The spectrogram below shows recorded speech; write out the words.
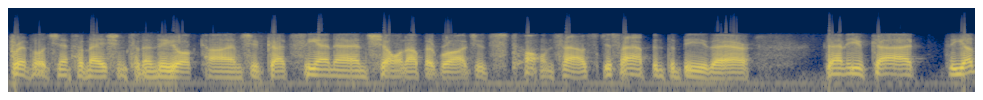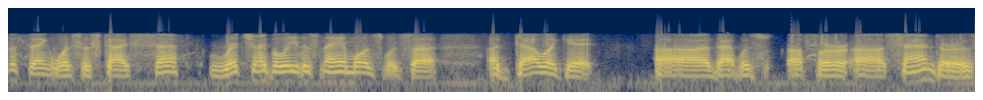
privileged information to the New York Times. You've got CNN showing up at Roger Stone's house, just happened to be there. Then you've got the other thing was this guy Seth Rich, I believe his name was, was uh, a delegate uh, that was uh, for uh, Sanders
